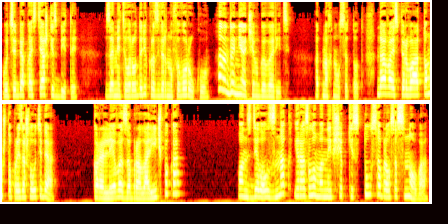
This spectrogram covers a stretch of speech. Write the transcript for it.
«У тебя костяшки сбиты», — заметил Родерик, развернув его руку. «А, «Да не о чем говорить», — отмахнулся тот. «Давай сперва о том, что произошло у тебя». «Королева забрала Ричпока?» Он сделал знак, и разломанный в щепки стул собрался снова.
